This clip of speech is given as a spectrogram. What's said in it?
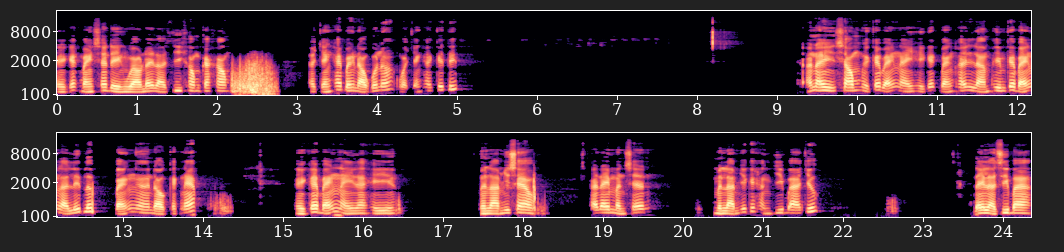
Thì các bạn sẽ điền vào đây là G0K0 là trạng thái ban đầu của nó và trạng thái kế tiếp. Ở đây xong thì cái bảng này thì các bạn phải làm thêm cái bảng là clip lớp, bảng à, đồ đầu cạc nắp thì cái bảng này là thì mình làm như sau. Ở đây mình sẽ, mình làm với cái thằng G3 trước. Đây là G3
